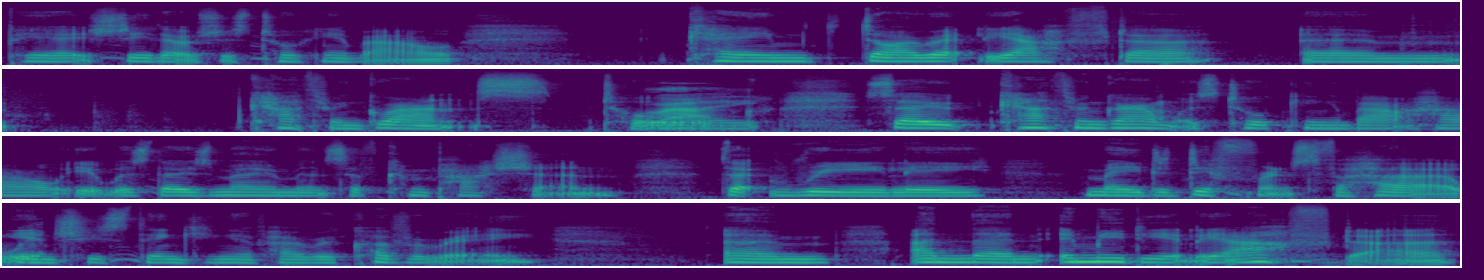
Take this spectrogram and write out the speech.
phd that i was just talking about came directly after um catherine grant's talk Right. so Catherine Grant was talking about how it was those moments of compassion that really made a difference for her when Yeah. she's thinking of her recovery. Um, and then immediately after,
